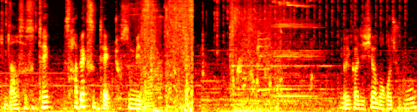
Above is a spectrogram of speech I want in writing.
지금 나서스 스택? 400 스택 좋습니다 여기까지 씌어 먹어주고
